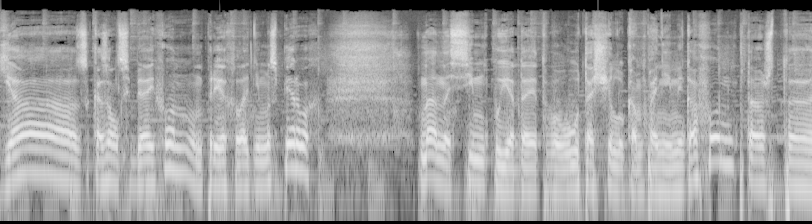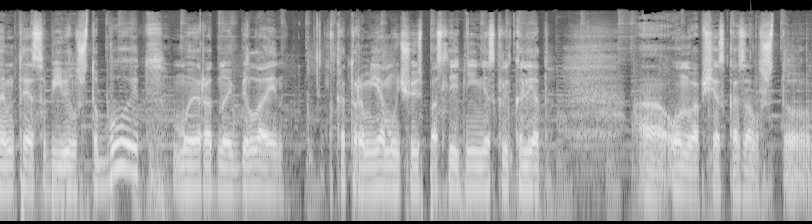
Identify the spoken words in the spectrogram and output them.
я заказал себе iPhone, он приехал одним из первых. Нано-симку я до этого утащил у компании Мегафон, потому что МТС объявил, что будет. Мой родной Билайн, в котором я мучаюсь последние несколько лет, а он вообще сказал, что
